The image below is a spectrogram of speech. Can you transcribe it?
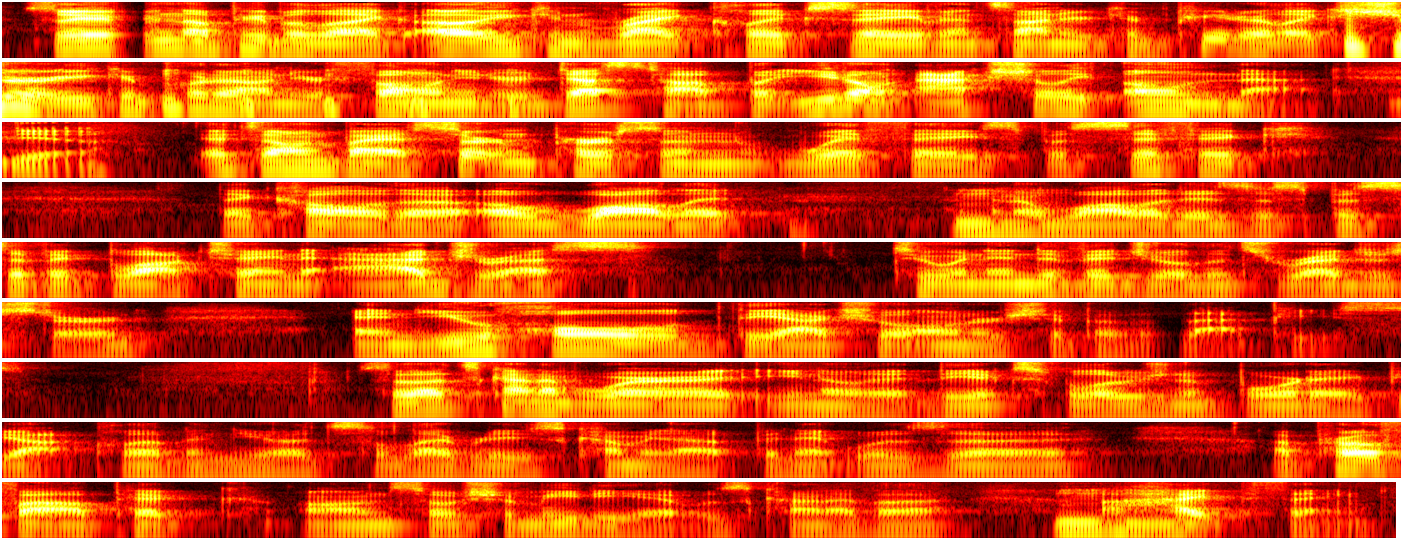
so even though people are like, oh, you can right click save and it's on your computer, like sure, you can put it on your phone and your desktop, but you don't actually own that. Yeah. It's owned by a certain person with a specific, they call it a, a wallet, and a mm-hmm. wallet is a specific blockchain address to an individual that's registered, and you hold the actual ownership of that piece. So that's kind of where you know the, explosion of Bored Ape Yacht Club, and you had celebrities coming up, and it was a, a profile pic on social media. It was kind of a, a mm-hmm. hype thing,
